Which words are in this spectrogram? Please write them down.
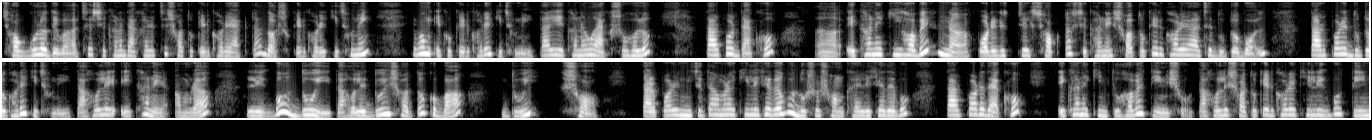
ছকগুলো দেওয়া আছে, সেখানে দেখা যাচ্ছে শতকের ঘরে একটা, দশকের ঘরে কিছু নেই এবং এককের ঘরে কিছু নেই। তাই এখানেও একশো হলো। তারপর দেখো এখানে কি হবে? না, পরের যে ছকটা, সেখানে শতকের ঘরে আছে দুটো বল, তারপরে দুটো ঘরে কিছু নেই। তাহলে এইখানে আমরা লিখব দুই, তাহলে দুই শতক বা দুই শ। তারপরে নিচেতে আমরা কি লিখে দেবো? দুশো সংখ্যায় লিখে দেব। তারপরে দেখো, এখানে কিন্তু হবে তিনশো। তাহলে শতকের ঘরে কি লিখব? তিন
